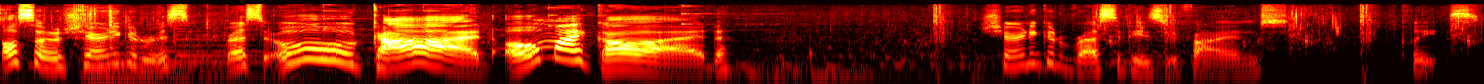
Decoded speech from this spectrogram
also share any good recipe. Oh god. Oh my god. Share any good recipes you find. Please.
